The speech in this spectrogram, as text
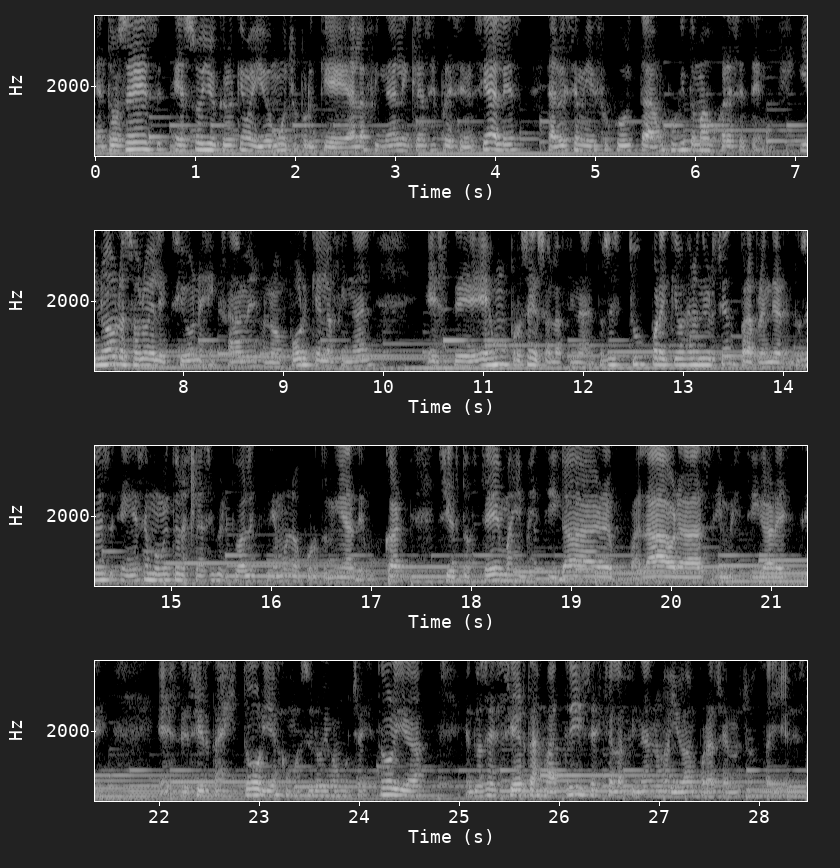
Entonces eso yo creo que me ayudó mucho porque a la final en clases presenciales tal vez se me dificulta un poquito más buscar ese tema. Y no hablo solo de lecciones, exámenes o no, porque a la final este, es un proceso a la final. Entonces tú para qué vas a la universidad? Para aprender. Entonces en ese momento las clases virtuales teníamos la oportunidad de buscar ciertos temas, investigar palabras, investigar este, este, ciertas historias, como nosotros vimos mucha historia. Entonces ciertas matrices que a la final nos ayudan para hacer nuestros talleres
